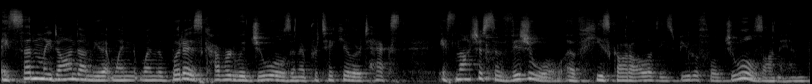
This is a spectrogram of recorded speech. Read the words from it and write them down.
it suddenly dawned on me that when, when the Buddha is covered with jewels in a particular text, it's not just a visual of he's got all of these beautiful jewels on him,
